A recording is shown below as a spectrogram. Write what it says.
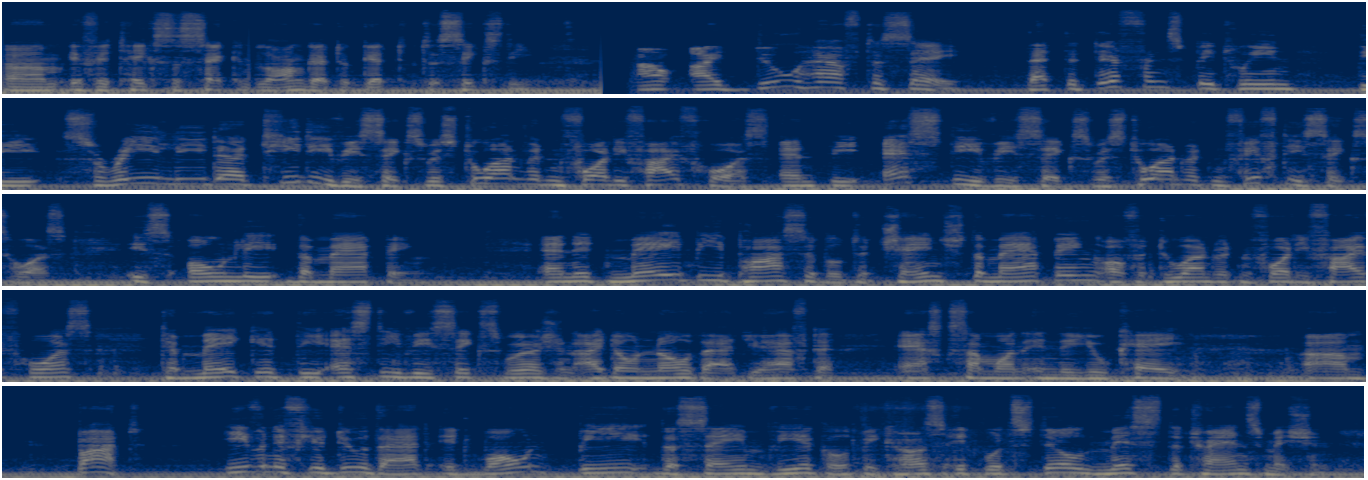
um, if it takes a second longer to get to 60. Now, I do have to say that the difference between the 3 liter TDV6 with 245 horse and the SDV6 with 256 horse is only the mapping. And it may be possible to change the mapping of a 245 horse to make it the SDV6 version. I don't know that. You have to ask someone in the UK. Um, but even if you do that, it won't be the same vehicle because it would still miss the transmission.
